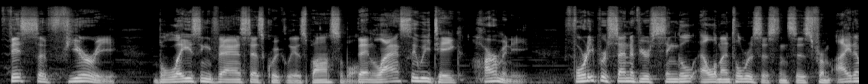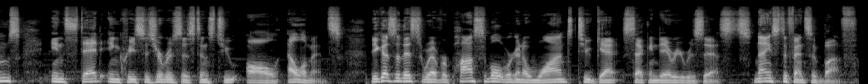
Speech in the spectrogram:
Fists of Fury blazing fast as quickly as possible. Then lastly, we take Harmony. 40% of your single elemental resistances from items instead increases your resistance to all elements. Because of this, wherever possible, we're going to want to get secondary resists. Nice defensive buff.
